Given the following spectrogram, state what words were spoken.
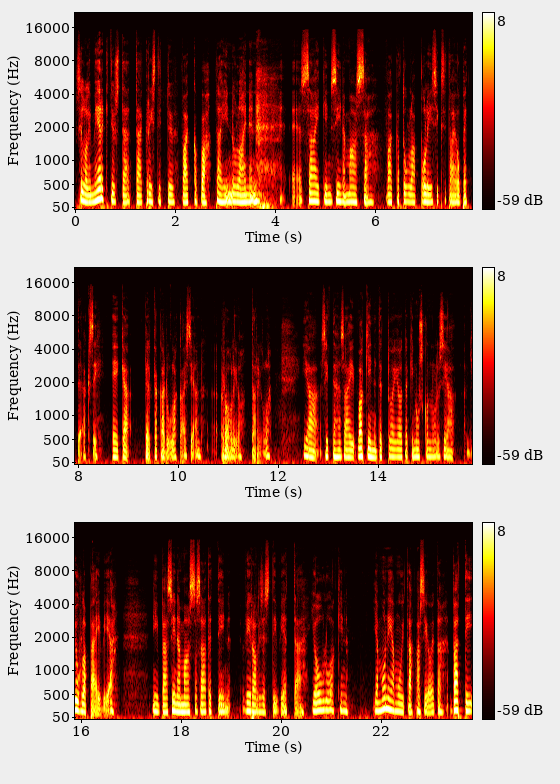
sillä oli merkitystä, että kristitty vaikkapa tai hindulainen saikin siinä maassa vaikka tulla poliisiksi tai opettajaksi, eikä pelkkä kadulakaisijan rooli tarjolla. Ja sitten hän sai vakiinnetettua joitakin uskonnollisia juhlapäiviä. Niinpä siinä maassa saatettiin virallisesti viettää jouluakin ja monia muita asioita. Batti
